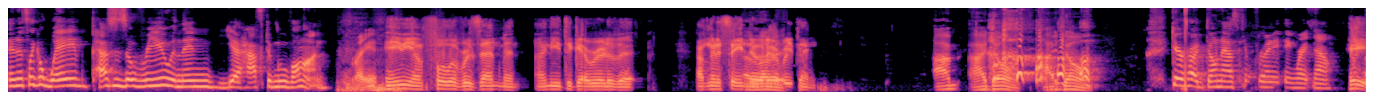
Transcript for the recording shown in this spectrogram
and it's like a wave passes over you and then you have to move on right? Amy i'm full of resentment. I need to get rid of it. I'm going to say no to everything. I'm i don't. I don't. Gerhardt, don't ask him for anything right now. hey,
